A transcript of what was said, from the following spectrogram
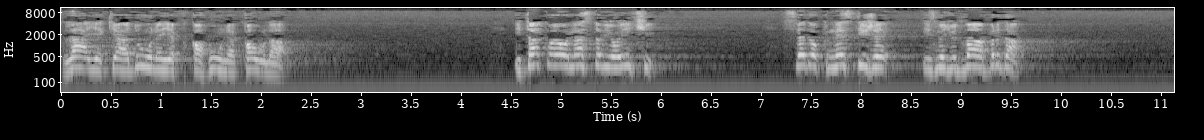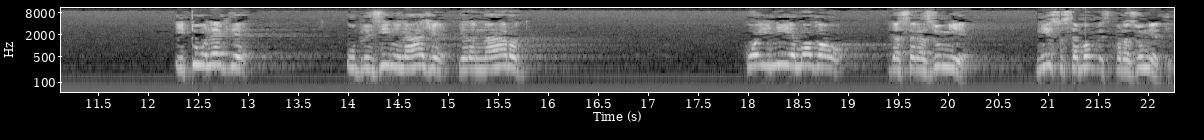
la jekjadune yafqahuna qavla. I tako je on nastavio ići sve dok ne stiže između dva brda. I tu negdje u blizini nađe jedan narod koji nije mogao da se razumije nisu se mogli sporazumjeti.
